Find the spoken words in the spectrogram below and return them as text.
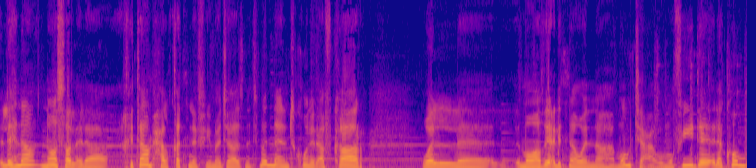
اللي هنا نوصل إلى ختام حلقتنا في مجاز. نتمنى أن تكون الأفكار والمواضيع اللي تناولناها ممتعة ومفيدة لكم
